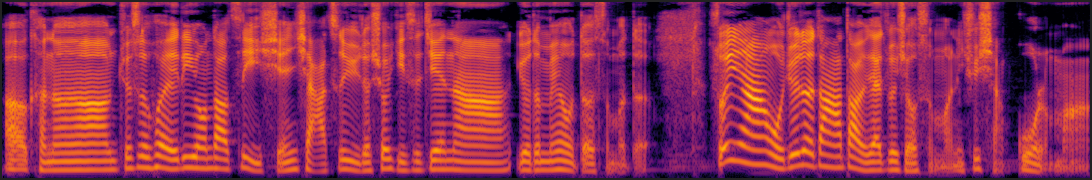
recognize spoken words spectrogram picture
呃，可能啊，就是会利用到自己闲暇之余的休息时间啊，有的没有的什么的。所以啊，我觉得大家到底在追求什么？你去想过了吗？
